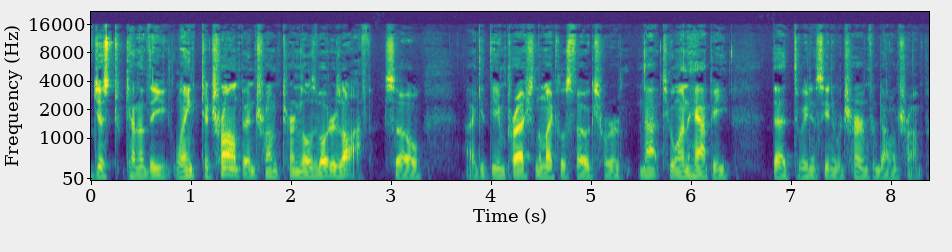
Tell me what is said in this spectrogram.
just kind of the link to Trump, and Trump turned those voters off. So I get the impression the Michels folks were not too unhappy that we didn't see a return from Donald Trump.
